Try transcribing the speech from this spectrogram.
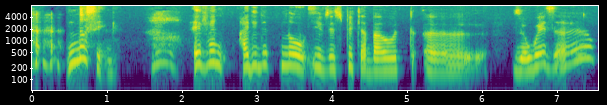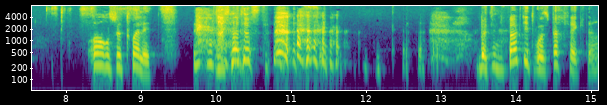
nothing. Even I didn't know if they speak about uh, the weather or the toilet. but in fact, it was perfect. Huh?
